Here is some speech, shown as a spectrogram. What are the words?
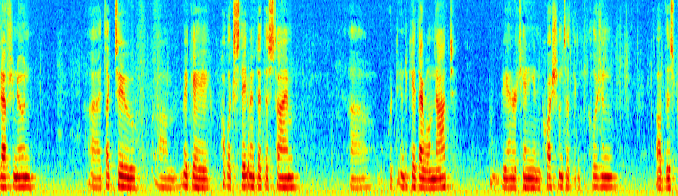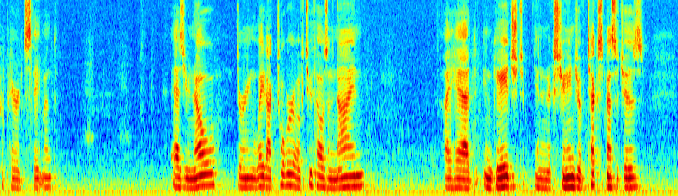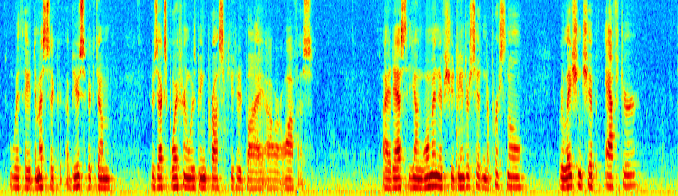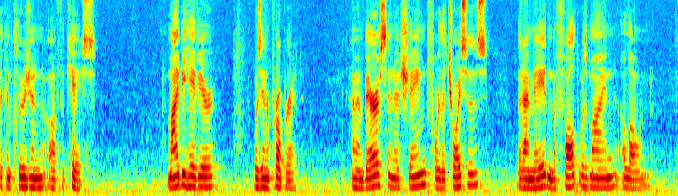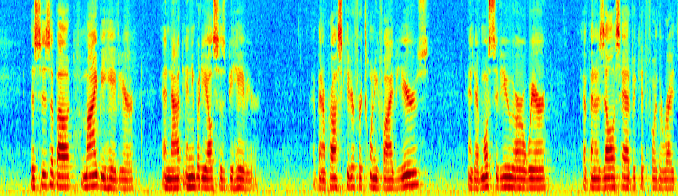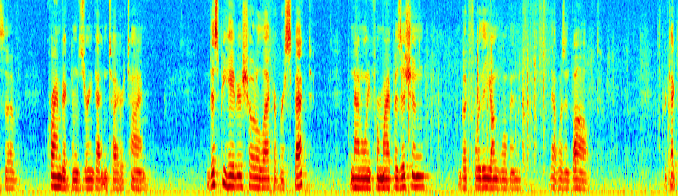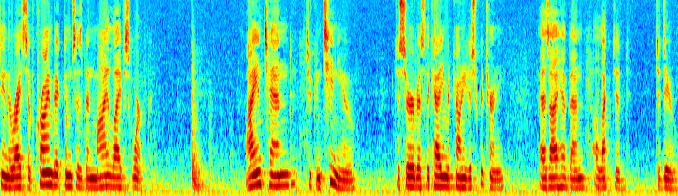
Good afternoon. Uh, I'd like to um, make a public statement at this time. Uh, Would indicate that I will not be entertaining any questions at the conclusion of this prepared statement. As you know, during late October of 2009, I had engaged in an exchange of text messages with a domestic abuse victim whose ex boyfriend was being prosecuted by our office. I had asked the young woman if she'd be interested in a personal relationship after the conclusion of the case. My behavior was inappropriate. I'm embarrassed and ashamed for the choices that I made, and the fault was mine alone. This is about my behavior and not anybody else's behavior. I've been a prosecutor for 25 years, and as most of you are aware, have been a zealous advocate for the rights of crime victims during that entire time. This behavior showed a lack of respect, not only for my position, but for the young woman that was involved. Protecting the rights of crime victims has been my life's work. I intend to continue to serve as the Calumet County District Attorney as I have been elected to do.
